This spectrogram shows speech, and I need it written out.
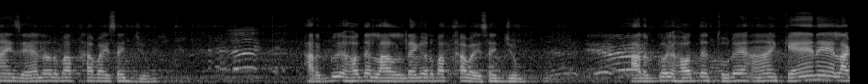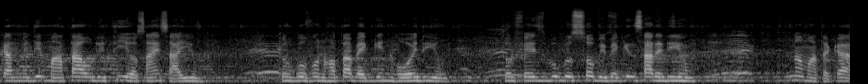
আই জেলর বা থাবাই সাইজুম আর গই হদে লাল ডেগের বা থাবাই সাইজুম আর গই হদে তোরে আই কেনে এলাকার মিদি মাথা উলিতিও সাই সাইম তোর গোপন হতা বেগিন হই দিউম তোর ফেসবুক ছবি বেগিন সারে দিউম না মাথা কা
